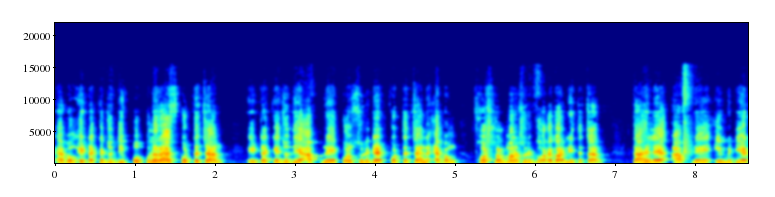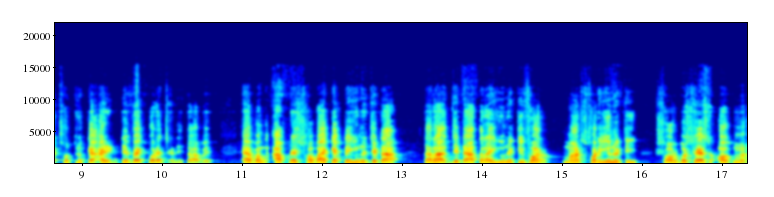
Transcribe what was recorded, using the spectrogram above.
এবং এটাকে যদি পপুলারাইজ করতে চান এটাকে যদি আপনি কনসলিডেট করতে চান এবং ফসল মানুষের ঘরে ঘরে নিতে চান তাহলে আপনি ইমিডিয়েট শত্রুকে আইডেন্টিফাই করে ছেড়ে দিতে হবে এবং আপনি সবাইকে একটা ইউনিট যেটা তারা যেটা তারা unity for march for unity সর্বশেষ অগ-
